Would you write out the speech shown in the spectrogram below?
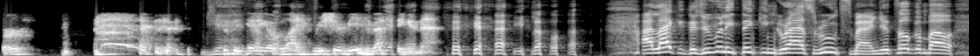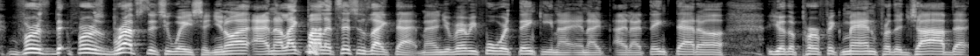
birth? yeah, the beginning of life. We should be investing yeah. in that. you know, I like it because you're really thinking grassroots, man. You're talking about first first breath situation, you know. I, and I like politicians like that, man. You're very forward thinking, and I and I think that uh, you're the perfect man for the job that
